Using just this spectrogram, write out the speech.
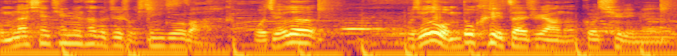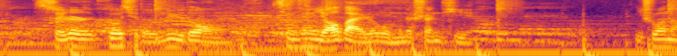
我们来先听听他的这首新歌吧。我觉得，我觉得我们都可以在这样的歌曲里面，随着歌曲的律动，轻轻摇摆着我们的身体。你说呢？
